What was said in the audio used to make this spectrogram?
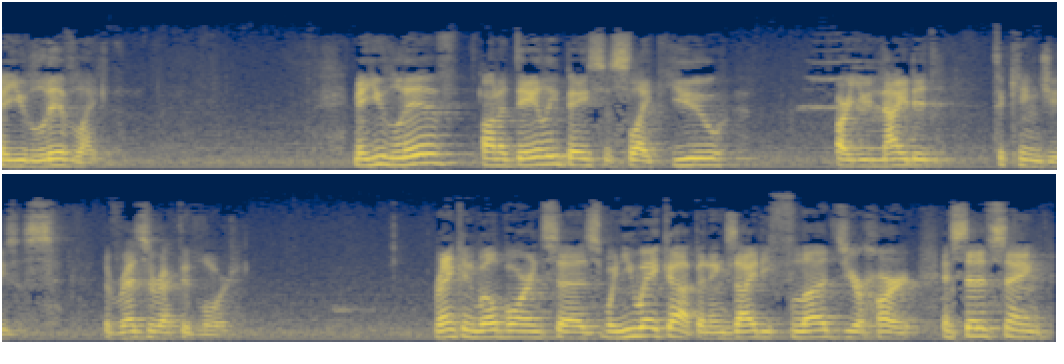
May you live like it. May you live on a daily basis like you are united to King Jesus, the resurrected Lord. Rankin Wilbourne says, When you wake up and anxiety floods your heart, instead of saying,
